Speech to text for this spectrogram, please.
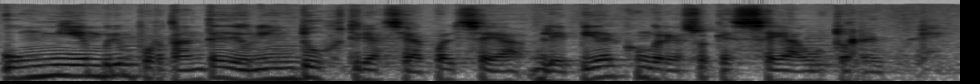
un miembro importante de una industria, sea cual sea, le pide al Congreso que se autorregule.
